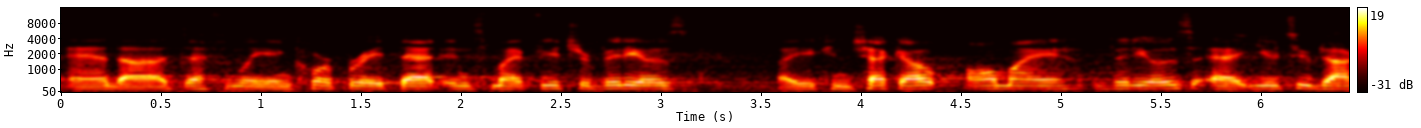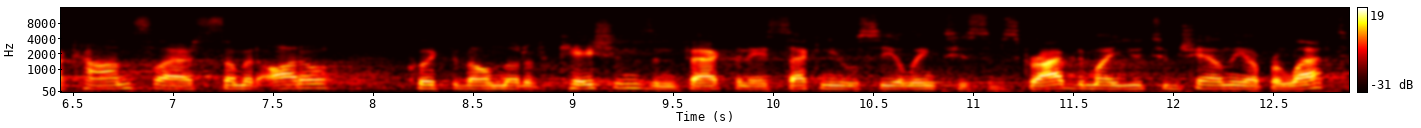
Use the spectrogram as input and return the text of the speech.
and uh, definitely incorporate that into my future videos. Uh, you can check out all my videos at youtube.com slash summitauto. Click the bell notifications. In fact, in a second, you will see a link to subscribe to my YouTube channel in the upper left,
